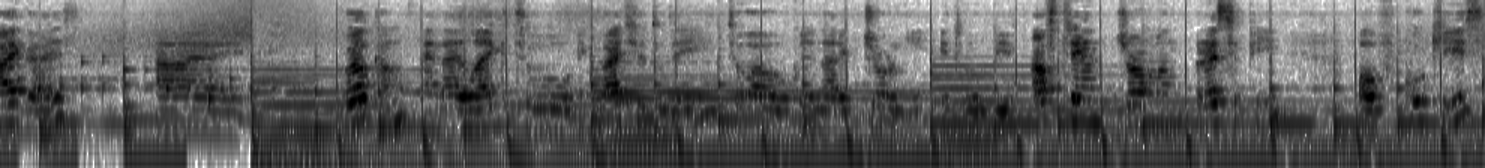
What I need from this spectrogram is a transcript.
Hi guys, I welcome and I like to invite you today to our culinary journey. It will be Austrian-German recipe of cookies,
